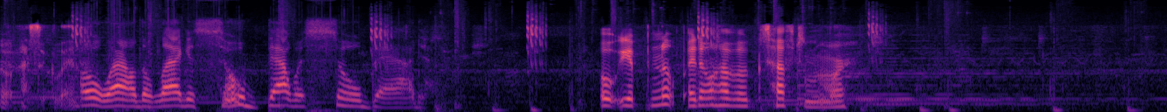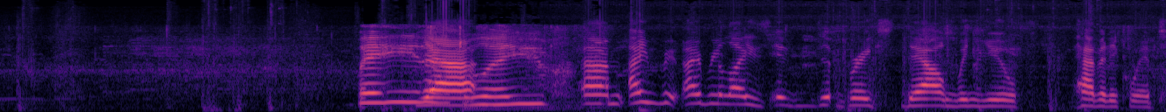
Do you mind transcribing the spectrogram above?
Oh, that's a gland. Oh wow, the lag is so. That was so bad. Oh, yep. Nope. I don't have a tuft anymore. Wave Yeah. wave. Um, I re- I realize it breaks down when you have it equipped.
